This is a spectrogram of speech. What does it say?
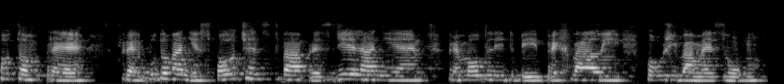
potom pre pre budovanie spoločenstva, pre zdieľanie, pre modlitby, pre chvály používame Zoom.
